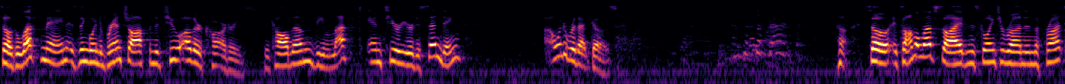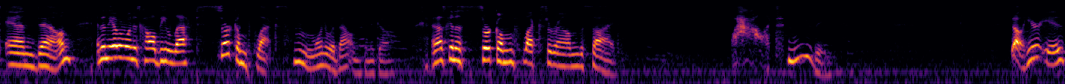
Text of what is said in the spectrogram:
So the left main is then going to branch off into two other arteries. We call them the left anterior descending. I wonder where that goes. So it's on the left side and it's going to run in the front and down. And then the other one is called the left circumflex. Hmm, I wonder where that one's going to go. And that's going to circumflex around the side. Wow, that's amazing. So here is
